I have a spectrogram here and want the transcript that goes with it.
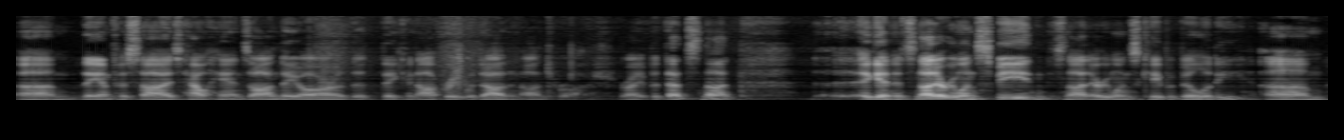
um, they emphasize how hands on they are, that they can operate without an entourage, right? But that's not, again, it's not everyone's speed, it's not everyone's capability. Um,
